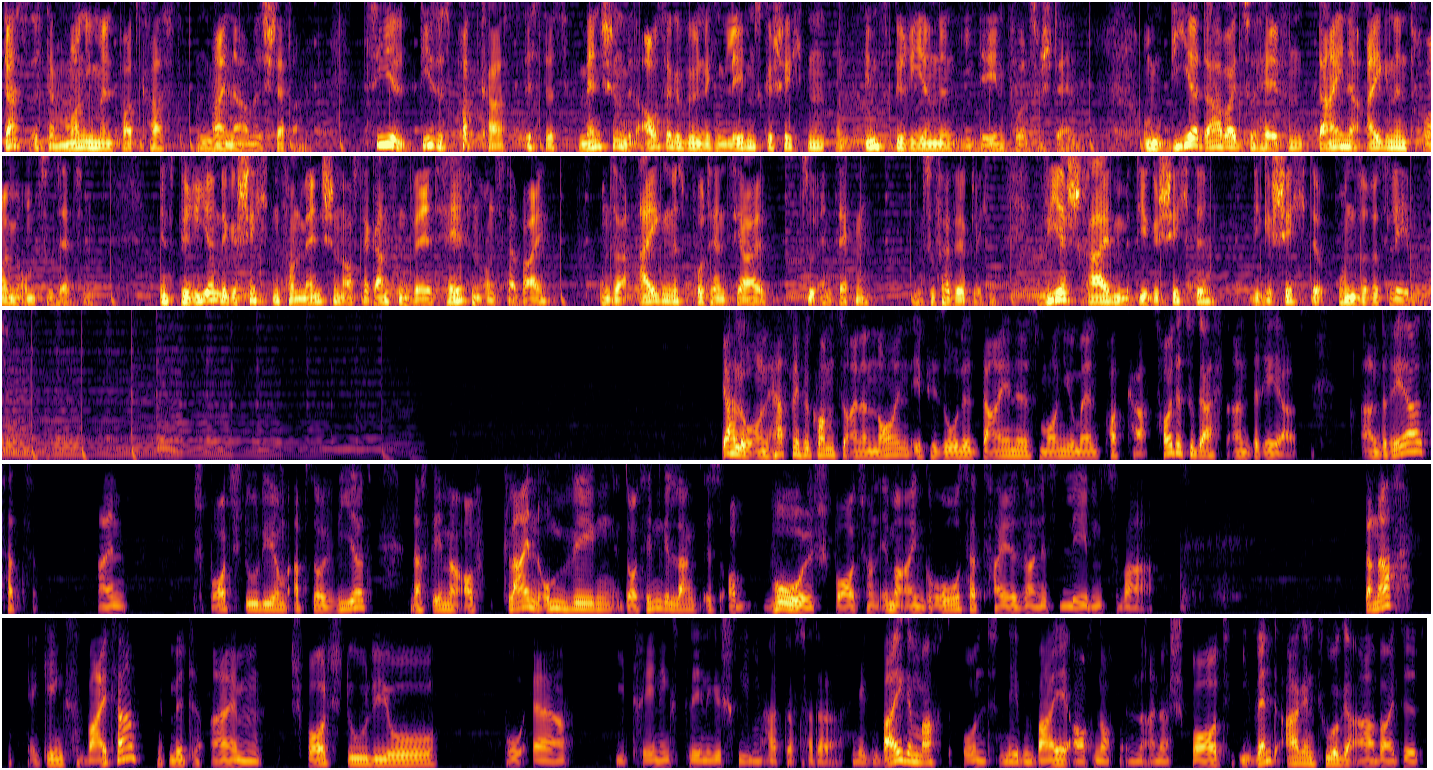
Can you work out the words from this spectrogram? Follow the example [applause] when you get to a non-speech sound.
Das ist der Monument Podcast und mein Name ist Stefan. Ziel dieses Podcasts ist es, Menschen mit außergewöhnlichen Lebensgeschichten und inspirierenden Ideen vorzustellen, um dir dabei zu helfen, deine eigenen Träume umzusetzen. Inspirierende Geschichten von Menschen aus der ganzen Welt helfen uns dabei, unser eigenes Potenzial zu entdecken und zu verwirklichen. Wir schreiben mit dir Geschichte, die Geschichte unseres Lebens. Ja, hallo und herzlich willkommen zu einer neuen Episode deines Monument Podcasts. Heute zu Gast Andreas. Andreas hat ein Sportstudium absolviert, nachdem er auf kleinen Umwegen dorthin gelangt ist, obwohl Sport schon immer ein großer Teil seines Lebens war. Danach ging es weiter mit einem Sportstudio, wo er die Trainingspläne geschrieben hat. Das hat er nebenbei gemacht und nebenbei auch noch in einer Sport-Event-Agentur gearbeitet.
